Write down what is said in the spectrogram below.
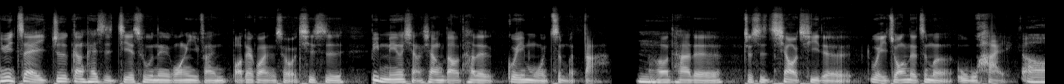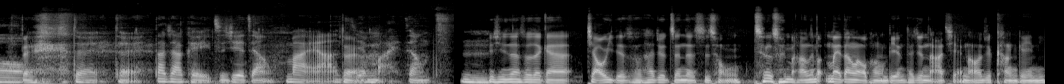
因为在就是刚开始接触那个王一帆保代馆的时候，其实并没有想象到它的规模这么大，然后它的就是笑气的伪装的这么无害。哦，对，对对，大家可以直接这样卖啊，直接买这样子。嗯尤，其那时候在跟他交易的时候，他就真的是从车水马龙的麦当劳旁边，他就拿起来，然后就扛给你。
